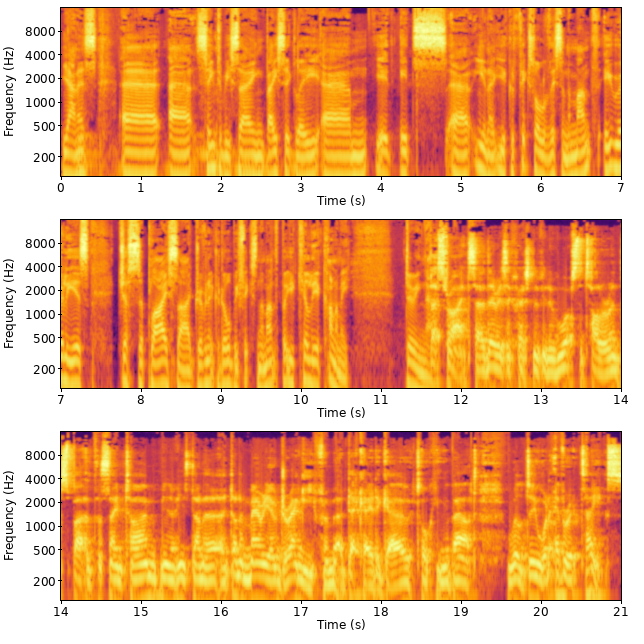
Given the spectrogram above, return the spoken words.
Yanis, uh, uh, seemed to be saying basically um, it, it's uh, you know you could fix all of this in a month. It really is just supply side driven. It could all be fixed in a month, but you kill the economy doing that. That's right. So there is a question of you know what's the tolerance, but at the same time, you know he's done a done a Mario Draghi from a decade ago, talking about we'll do whatever it takes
